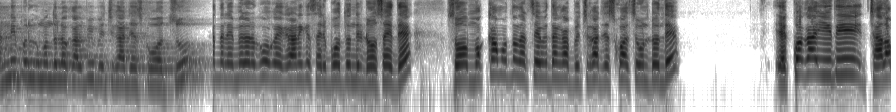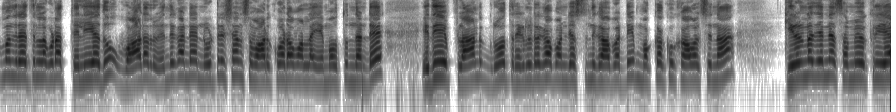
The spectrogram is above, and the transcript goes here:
అన్ని పురుగు మందులో కలిపి పిచికారు చేసుకోవచ్చు. వందల ఎంఎల్ వరకు ఒక ఎకరానికి సరిపోతుంది డోస్ అయితే. సో మొక్క మొత్తం తడిసే విధంగా పిచికారు చేసుకోవాల్సి ఉంటుంది. ఎక్కువగా ఇది చాలా మంది రైతులకు కూడా తెలియదు వాడరు. ఎందుకంటే న్యూట్రిషన్స్ వాడుకోవడం వల్ల ఏమవుతుందంటే ఇది ప్లాంట్ గ్రోత్ రెగ్యులర్గా పనిచేస్తుంది కాబట్టి మొక్కకు కావాల్సిన కిరణజన్య సంయోక్రియ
